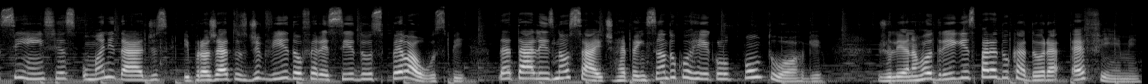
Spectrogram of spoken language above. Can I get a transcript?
ciências, humanidades e projetos de vida oferecidos pela USP. Detalhes no site repensandocurrículo.org. Juliana Rodrigues para Educadora FM.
